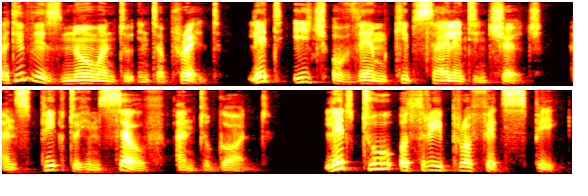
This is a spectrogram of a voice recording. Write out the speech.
But if there is no one to interpret, let each of them keep silent in church and speak to himself and to God. Let two or three prophets speak,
